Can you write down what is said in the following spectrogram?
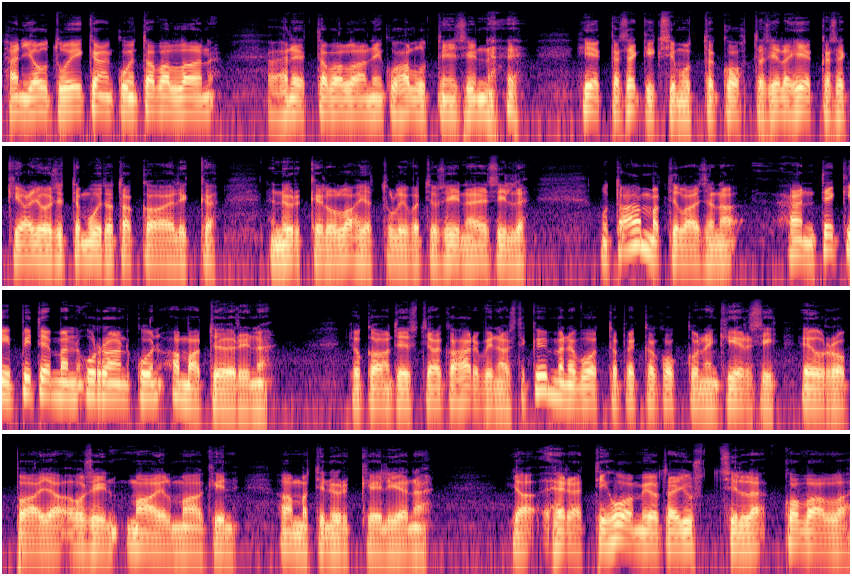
hän joutui ikään kuin tavallaan, hänet tavallaan niin kuin haluttiin sinne hiekkasekiksi, mutta kohta siellä hiekkasekki ajoi sitten muita takaa, eli ne nyrkkeilylahjat tulivat jo siinä esille. Mutta ammattilaisena hän teki pitemmän uran kuin amatöörinä joka on tietysti aika harvinaista. Kymmenen vuotta Pekka Kokkonen kiersi Eurooppaa ja osin maailmaakin ammattinyrkkeilijänä ja herätti huomiota just sillä kovalla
